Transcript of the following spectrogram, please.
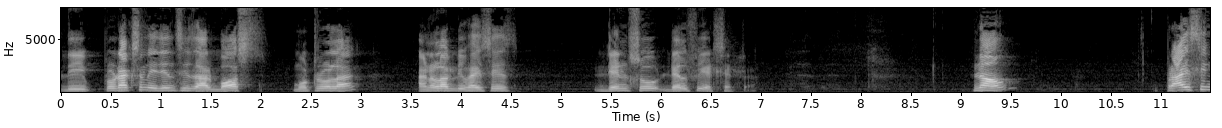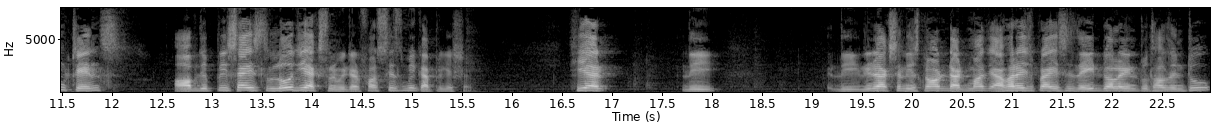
the production agencies are Bosch, Motorola, Analog Devices, Denso, Delphi etc. Now, pricing trends of the precise low G accelerometer for seismic application. Here the the reduction is not that much. Average price is 8 dollar in 2002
